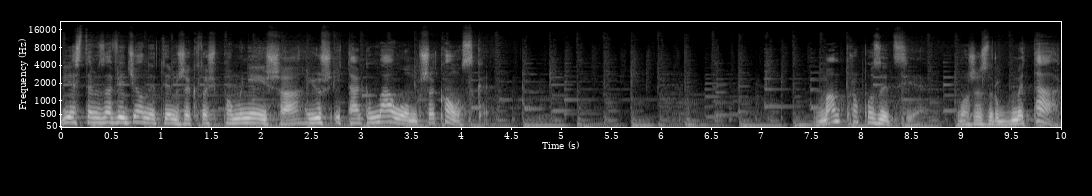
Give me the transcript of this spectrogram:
Jestem zawiedziony tym, że ktoś pomniejsza już i tak małą przekąskę. Mam propozycję. Może zróbmy tak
